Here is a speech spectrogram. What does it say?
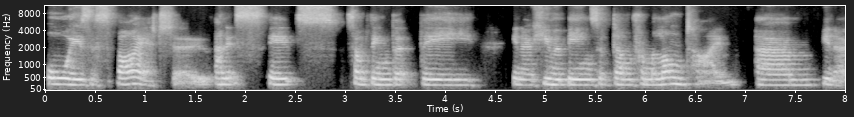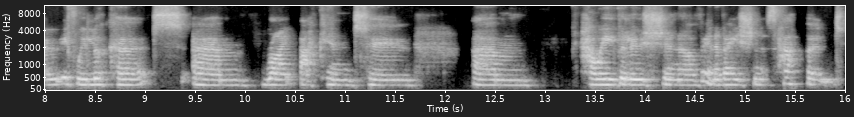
always aspire to. And it's, it's something that the you know human beings have done from a long time um, you know if we look at um, right back into um, how evolution of innovation has happened.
